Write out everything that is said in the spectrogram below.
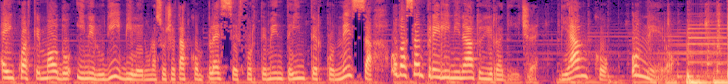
è in qualche modo ineludibile in una società complessa e fortemente interconnessa o va sempre eliminato in radice? Bianco o nero?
